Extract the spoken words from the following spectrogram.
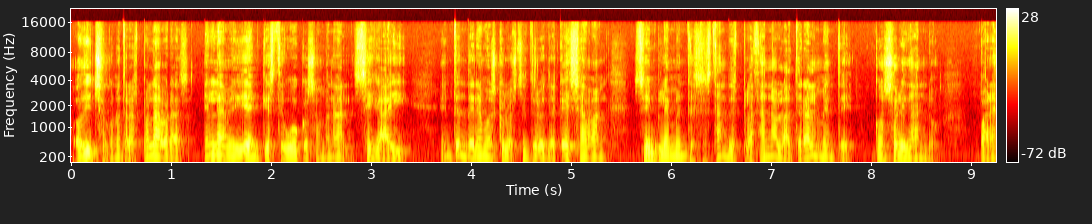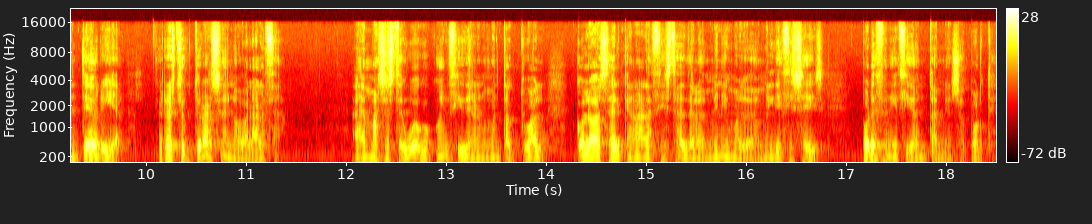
O dicho con otras palabras, en la medida en que este hueco semanal siga ahí, entenderemos que los títulos de CaixaBank simplemente se están desplazando lateralmente, consolidando, para en teoría reestructurarse de nuevo al alza. Además, este hueco coincide en el momento actual con la base del canal alcista de los mínimos de 2016, por definición también soporte.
